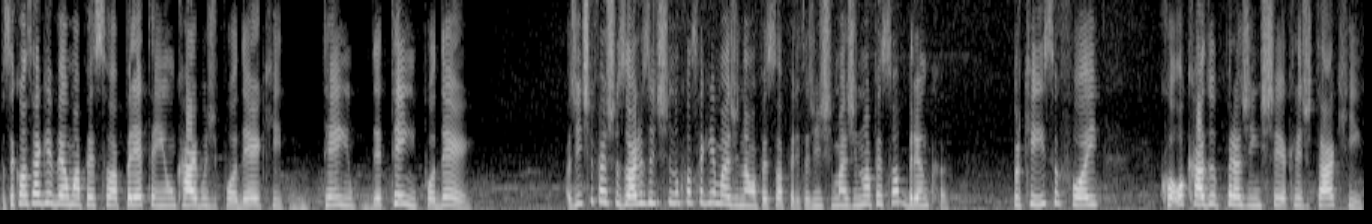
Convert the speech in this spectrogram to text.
Você consegue ver uma pessoa preta em um cargo de poder que tem, detém poder? A gente fecha os olhos e a gente não consegue imaginar uma pessoa preta, a gente imagina uma pessoa branca. Porque isso foi colocado para a gente acreditar que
